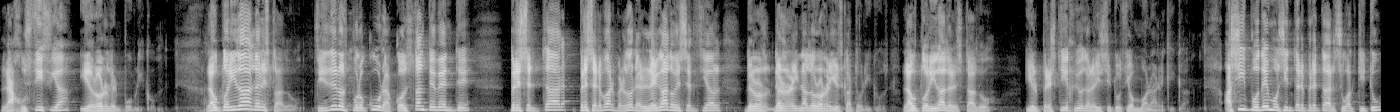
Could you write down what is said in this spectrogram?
la justicia y el orden público. La autoridad del Estado. Cisneros procura constantemente presentar, preservar perdón, el legado esencial del reinado de los reyes católicos, la autoridad del Estado y el prestigio de la institución monárquica. Así podemos interpretar su actitud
